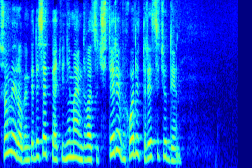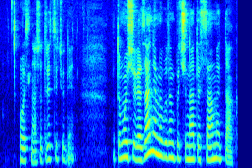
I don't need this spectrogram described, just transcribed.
Що ми робимо? 55 віднімаємо 24, виходить 31. Ось наше 31. Тому що в'язання ми будемо починати саме так.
